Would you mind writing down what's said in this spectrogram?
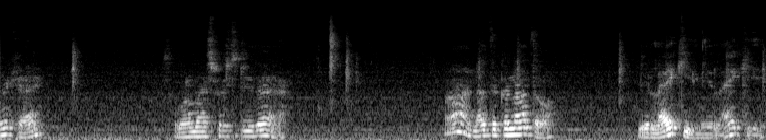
Okay. So what am I supposed to do there? Ah, another ganado. Me likey, me likey.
